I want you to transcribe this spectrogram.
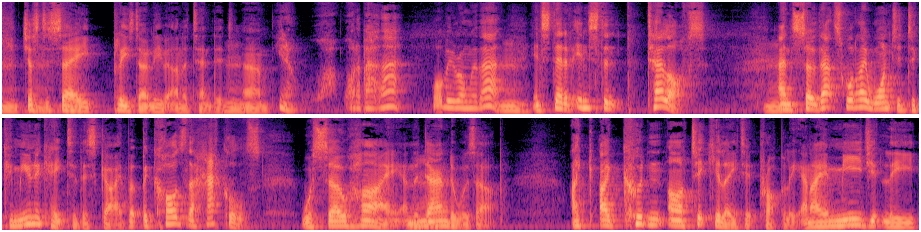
mm, just to say, please don't leave it unattended. Um, you know, what, what about that? What would be wrong with that? Instead of instant tell-offs. And so that's what I wanted to communicate to this guy. But because the hackles were so high and the dander was up, I, I couldn't articulate it properly. And I immediately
